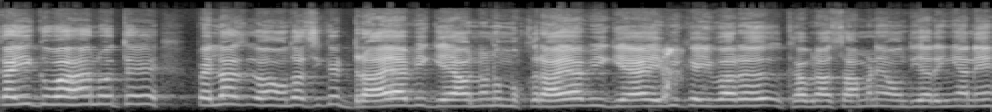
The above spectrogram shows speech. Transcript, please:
ਕਈ ਗਵਾਹਾਂ ਨੂੰ ਇੱਥੇ ਪਹਿਲਾਂ ਆਉਂਦਾ ਸੀ ਕਿ ਡਰਾਇਆ ਵੀ ਗਿਆ ਉਹਨਾਂ ਨੂੰ ਮੁਕਰਾਇਆ ਵੀ ਗਿਆ ਇਹ ਵੀ ਕਈ ਵਾਰ ਖਬਰਾਂ ਸਾਹਮਣੇ ਆਉਂਦੀਆਂ ਰਹੀਆਂ ਨੇ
